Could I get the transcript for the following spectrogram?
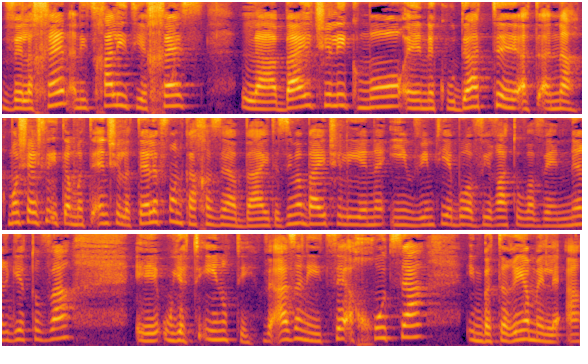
ולכן אני צריכה להתייחס לבית שלי כמו אה, נקודת אה, הטענה. כמו שיש לי את המטען של הטלפון, ככה זה הבית. אז אם הבית שלי יהיה נעים, ואם תהיה בו אווירה טובה ואנרגיה טובה, אה, הוא יטעין אותי. ואז אני אצא החוצה עם בטריה מלאה.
